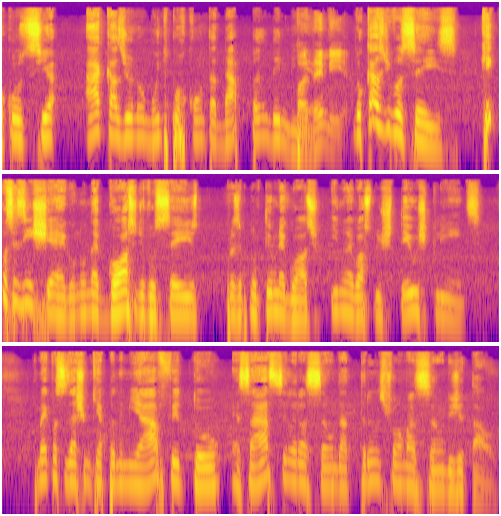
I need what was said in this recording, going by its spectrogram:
ocasionou muito por conta da pandemia? Pandemia. No caso de vocês, o que, que vocês enxergam no negócio de vocês, por exemplo, no teu negócio e no negócio dos teus clientes? Como é que vocês acham que a pandemia afetou essa aceleração da transformação digital?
